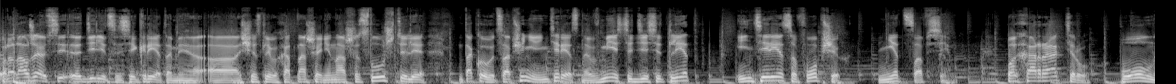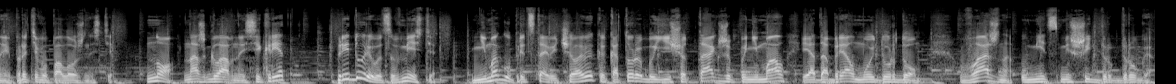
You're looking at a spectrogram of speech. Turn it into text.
Продолжают э, делиться секретами а, счастливых отношений наши слушатели. Такое вот сообщение интересное. Вместе 10 лет, интересов общих нет совсем. По характеру полные противоположности. Но наш главный секрет – придуриваться вместе. Не могу представить человека, который бы еще так же понимал и одобрял мой дурдом. Важно уметь смешить друг друга.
